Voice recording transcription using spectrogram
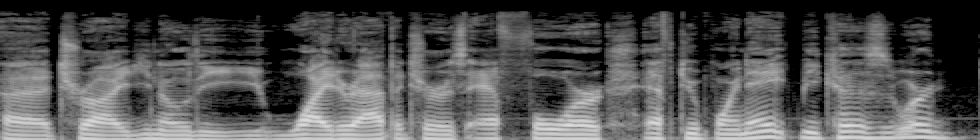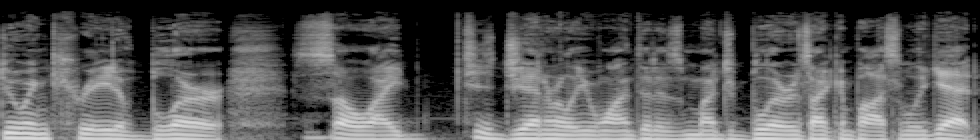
uh, tried, you know, the wider apertures f4, f2.8 because we're doing creative blur. So I just generally wanted as much blur as I can possibly get.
